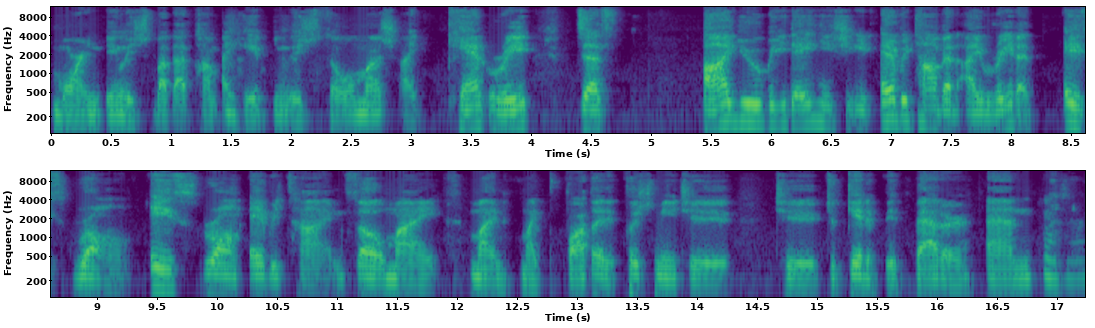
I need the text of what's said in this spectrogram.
more in English. But that time I hate English so much. I can't read. Just I you read it, he she it. Every time that I read it, it's wrong. It's wrong every time. So my my my father pushed me to to to get a bit better, and Mm-hmm.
